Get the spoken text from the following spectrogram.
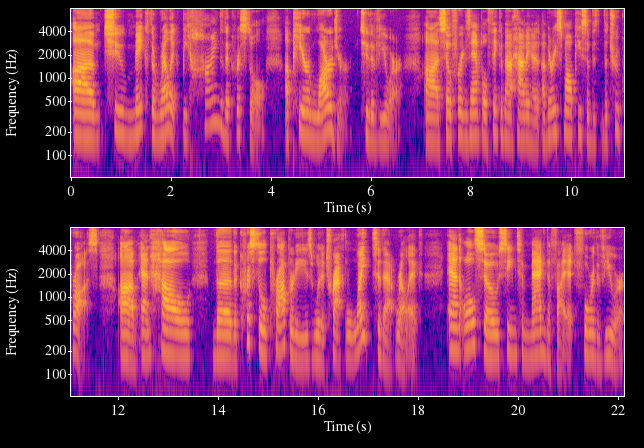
um, to make the relic behind the crystal appear larger to the viewer uh, so, for example, think about having a, a very small piece of the, the true cross um, and how the, the crystal properties would attract light to that relic and also seem to magnify it for the viewer.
